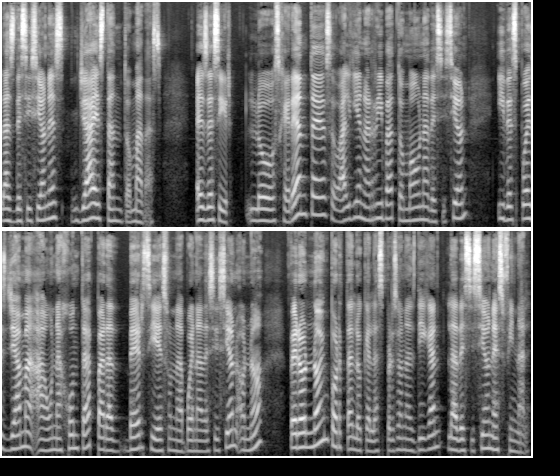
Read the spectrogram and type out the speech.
las decisiones ya están tomadas. Es decir, los gerentes o alguien arriba tomó una decisión y después llama a una junta para ver si es una buena decisión o no, pero no importa lo que las personas digan, la decisión es final.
